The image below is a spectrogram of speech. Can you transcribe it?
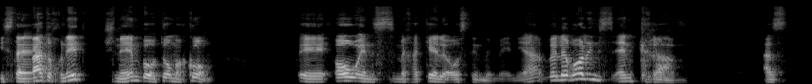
הסתיימה התוכנית, שניהם באותו מקום. אה, אוונס מחכה לאוסטין במניה, ולרולינס אין קרב. אז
